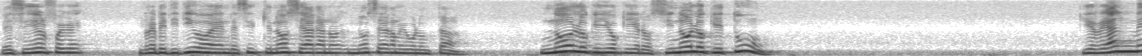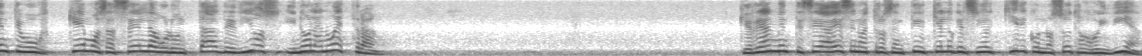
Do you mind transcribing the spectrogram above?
El Señor fue repetitivo en decir que no se haga, no, se haga mi voluntad. No lo que yo quiero, sino lo que tú. Que realmente busquemos hacer la voluntad de Dios y no la nuestra. Que realmente sea ese nuestro sentir. ¿Qué es lo que el Señor quiere con nosotros hoy día?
